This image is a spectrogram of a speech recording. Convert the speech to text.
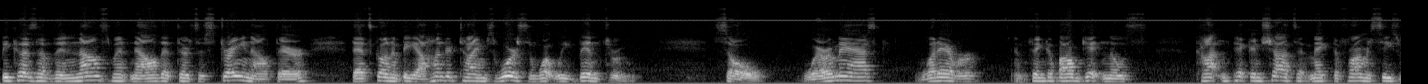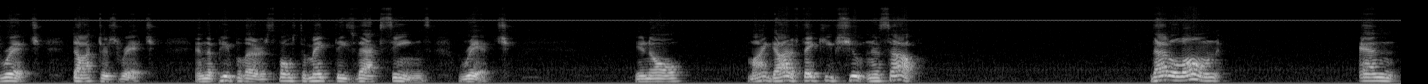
because of the announcement now that there's a strain out there that's going to be a hundred times worse than what we've been through. So wear a mask, whatever, and think about getting those cotton picking shots that make the pharmacies rich, doctors rich, and the people that are supposed to make these vaccines rich. You know, my God, if they keep shooting us up, that alone and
